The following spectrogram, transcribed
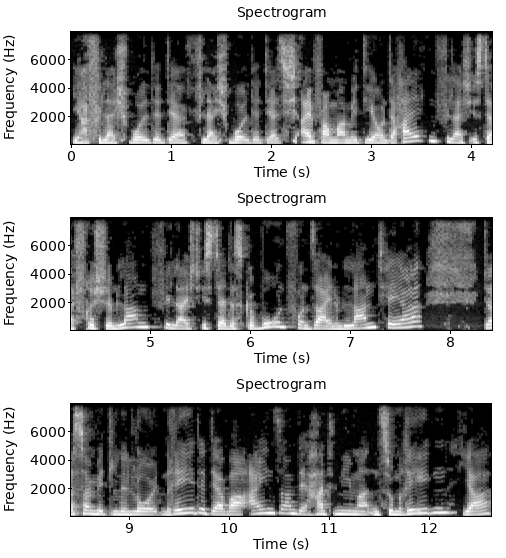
ja, vielleicht wollte der, vielleicht wollte der sich einfach mal mit dir unterhalten, vielleicht ist er frisch im Land, vielleicht ist er das gewohnt von seinem Land her, dass er mit den Leuten redet, der war einsam, der hatte niemanden zum Reden, ja.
